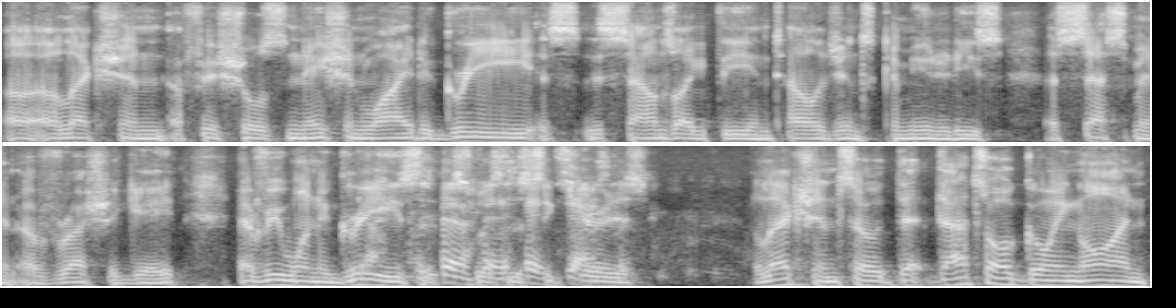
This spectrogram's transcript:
uh, election officials nationwide agree. It's, this sounds like the intelligence community's assessment of RussiaGate. Everyone agrees yeah. that this was the securest exactly. Election. So that that's all going on,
